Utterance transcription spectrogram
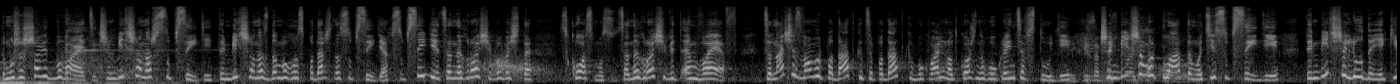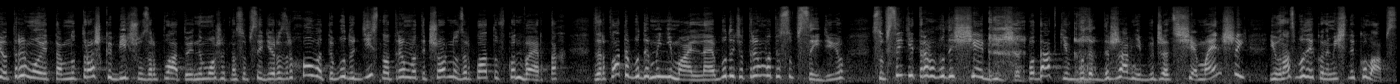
Тому що що відбувається? Чим більше у нас субсидій, тим більше у нас домогосподарств на субсидіях. Субсидії це не гроші, вибачте, з космосу, це не гроші від МВФ. Це наші з вами податки, це податки буквально від кожного українця в студії. Чим більше ми платимо ці субсидії, тим більше люди, які отримують там ну трошки більшу зарплату і не можуть на субсидії розраховувати, будуть дійсно отримувати чорну зарплату в конвертах. Зарплата буде мінімальна, будуть отримувати субсидію. Субсидій треба буде ще більше. Податків буде в державний бюджет ще менший, і у нас буде економічний колапс.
